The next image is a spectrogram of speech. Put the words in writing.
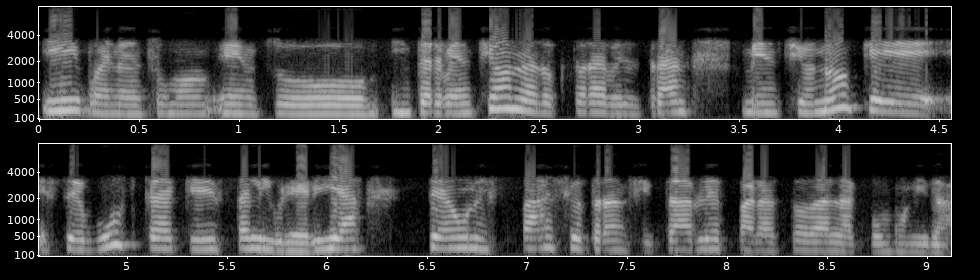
Y bueno, en su, en su intervención, la doctora Beltrán mencionó que se busca que esta librería sea un espacio transitable para toda la comunidad.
